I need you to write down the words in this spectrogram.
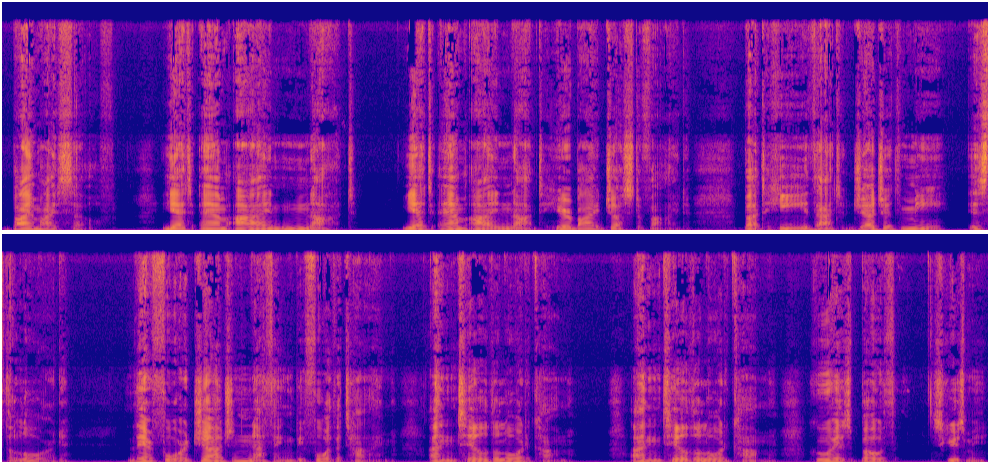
by myself, yet am I not, yet am I not hereby justified. But he that judgeth me is the Lord. Therefore judge nothing before the time until the Lord come, until the Lord come, who is both, excuse me,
